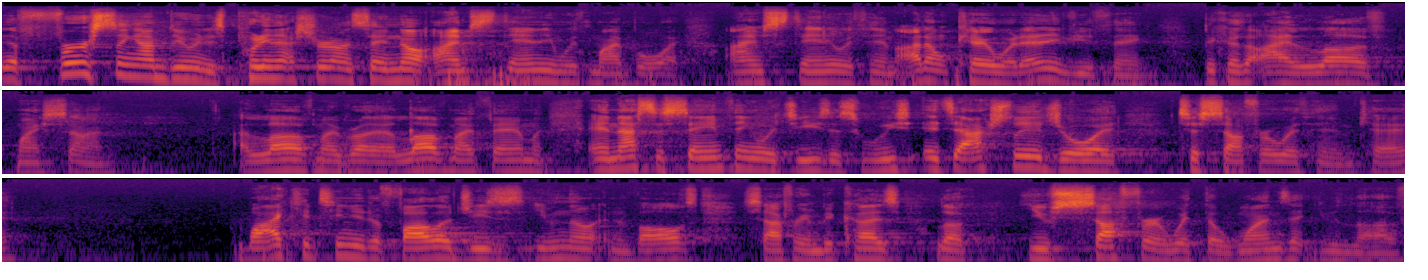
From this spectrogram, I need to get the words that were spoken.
The first thing I'm doing is putting that shirt on and saying, no, I'm standing with my boy. I'm standing with him. I don't care what any of you think because I love my son. I love my brother. I love my family. And that's the same thing with Jesus. We, it's actually a joy to suffer with him, okay? Why continue to follow Jesus even though it involves suffering? Because, look, you suffer with the ones that you love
